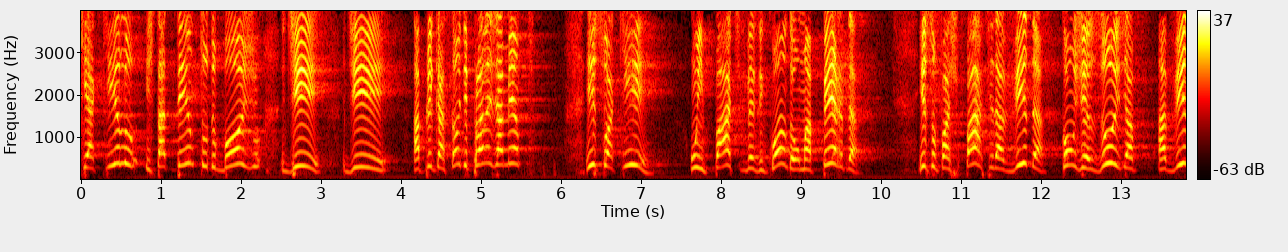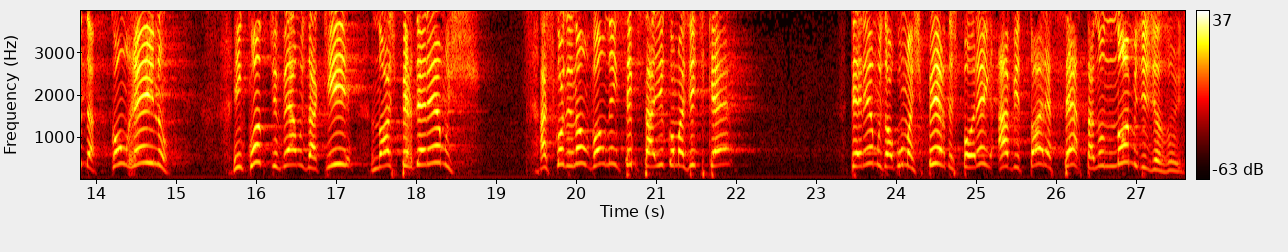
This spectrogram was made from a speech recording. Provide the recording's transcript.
que aquilo está dentro do bojo de de aplicação e de planejamento. Isso aqui, um empate de vez em quando, ou uma perda, isso faz parte da vida com Jesus, a, a vida com o reino. Enquanto estivermos aqui, nós perderemos. As coisas não vão nem sempre sair como a gente quer. Teremos algumas perdas, porém a vitória é certa no nome de Jesus.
